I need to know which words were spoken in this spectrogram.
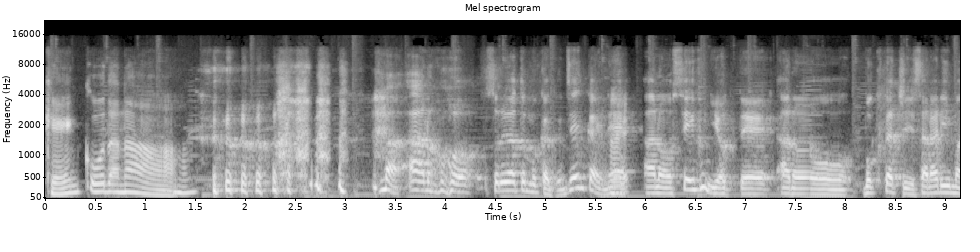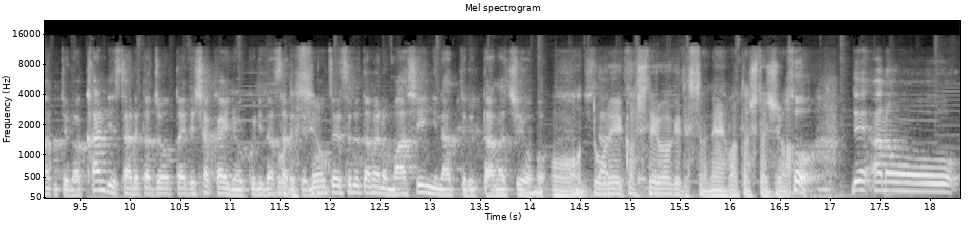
健康だな まああのそれはともかく前回ね、はい。あの政府によってあの僕たちサラリーマンっていうのは管理された状態で社会に送り出されて納税するためのマシーンになってるって話を奴隷化してるわけですよね私たちは。そう。であの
